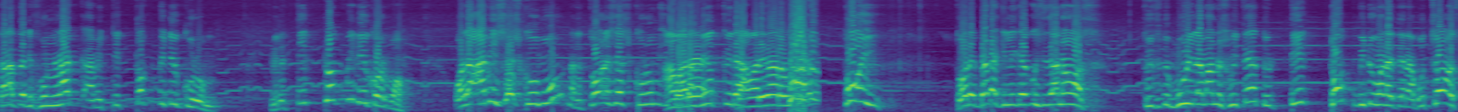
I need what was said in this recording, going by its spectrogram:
তাড়াতাড়ি ফোন রাখ আমি টিকটক ভিডিও করুম। টিকটক ভিডিও করব? বলে আমি শেষ করব না তোরে শেষ করুম আমারে- নিয়ত কইরা। আমার এবার- তুই! তোরে বেটা কি লিখা কইছি জানোস? তুই যদি মহিলা মানুষ হইতে তুই টিকটক ভিডিও বানাইতে না বুঝছস?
